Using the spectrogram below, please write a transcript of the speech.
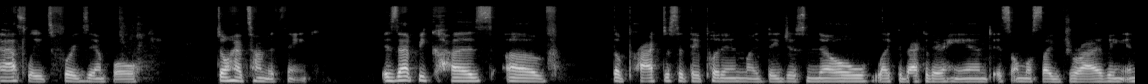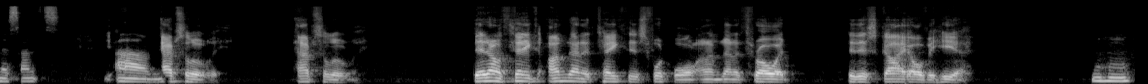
athletes, for example, don't have time to think, is that because of the practice that they put in, like they just know like the back of their hand. It's almost like driving in a sense. Um, Absolutely. Absolutely. They don't think I'm going to take this football and I'm going to throw it to this guy over here. Mm-hmm.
